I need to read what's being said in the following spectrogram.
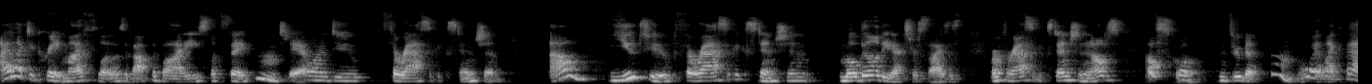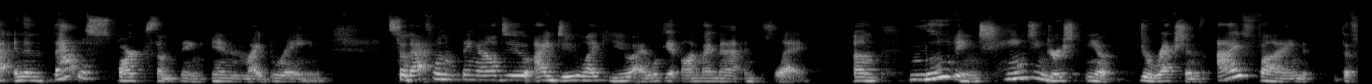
I like to create my flows about the bodies. Let's say, hmm, today I want to do thoracic extension. I'll YouTube thoracic extension mobility exercises or thoracic extension, and I'll just I'll scroll through that. Hmm, oh, I like that, and then that will spark something in my brain. So that's one thing I'll do. I do like you. I will get on my mat and play. Um, moving, changing direction, you know, directions. I find the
